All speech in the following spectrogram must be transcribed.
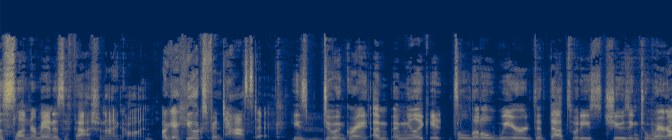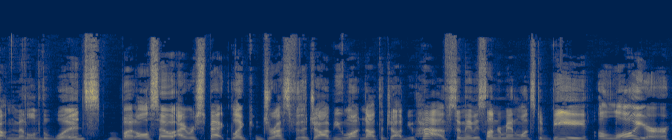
The Slender Man is a fashion icon. Oh yeah, he looks fantastic. He's doing great. I, I mean, like, it's a little weird that that's what he's choosing to wear out in the middle of the woods. But also, I respect, like, dress for the job you want, not the job you have. So maybe Slender Man wants to be a lawyer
